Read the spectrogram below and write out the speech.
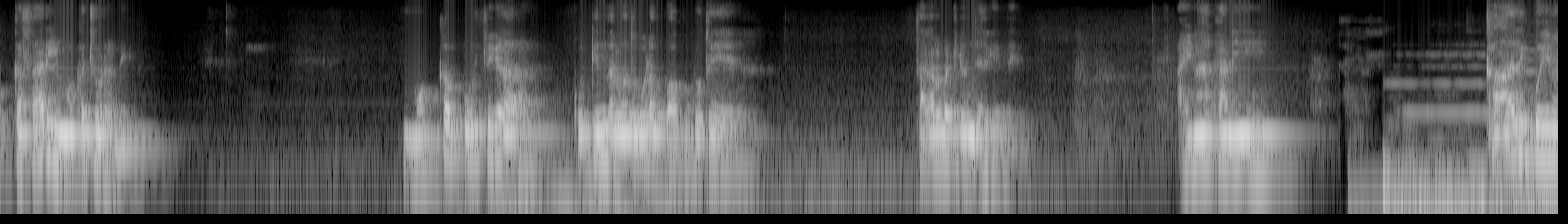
ఒక్కసారి ఈ మొక్క చూడండి. మొక్క పూర్తిగా కొట్టిన తర్వాత కూడా పోకపోతే తగలబెట్టడం జరిగింది. అయినా కానీ కాలిపోయిన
